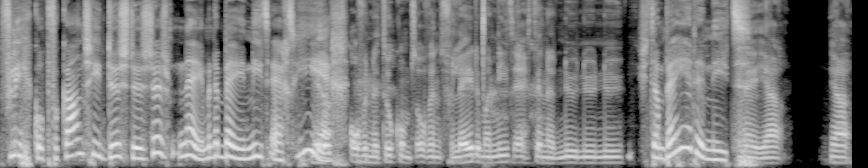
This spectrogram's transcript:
vlieg ik op vakantie, dus, dus, dus. Nee, maar dan ben je niet echt hier. ja. Of in de toekomst of in het verleden, maar niet echt in het nu, nu, nu. Dan ben je er niet. Nee, ja. Ja.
